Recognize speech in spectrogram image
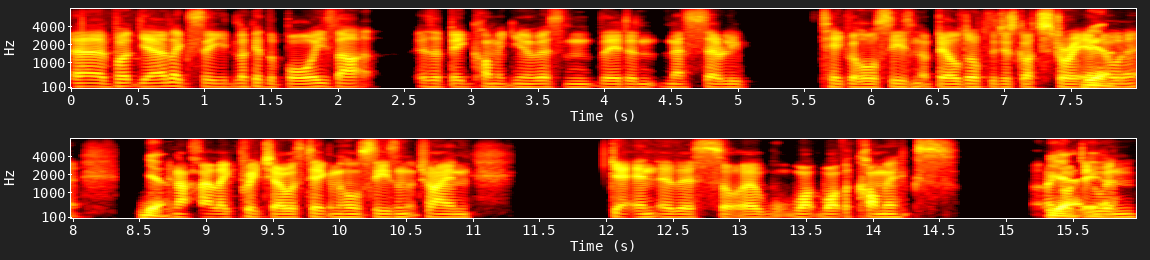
Uh, but yeah, like see, look at the boys. That is a big comic universe, and they didn't necessarily take the whole season to build up. They just got straight Yeah. into it. Yeah. and I felt like Preacher was taking the whole season to try and get into this sort of what what the comics are yeah. doing.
